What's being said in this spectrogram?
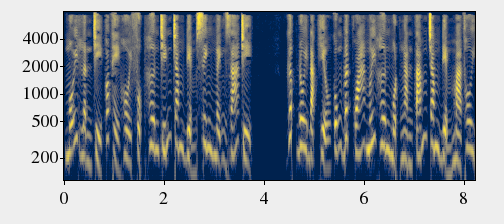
Mỗi lần chỉ có thể hồi phục hơn 900 điểm sinh mệnh giá trị. Gấp đôi đặc hiệu cũng bất quá mới hơn 1.800 điểm mà thôi.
